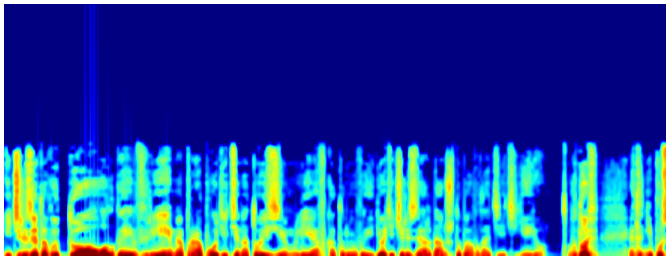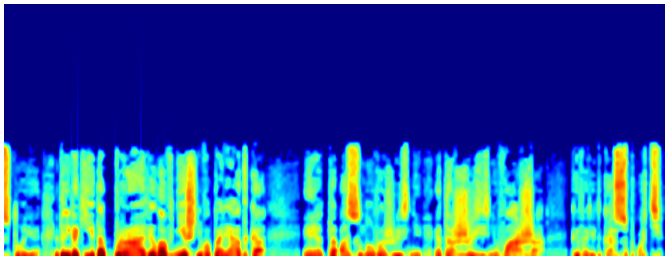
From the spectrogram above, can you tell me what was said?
и через это вы долгое время пробудете на той земле, в которую вы идете через Иордан, чтобы овладеть ее. Вновь, это не пустое, это не какие-то правила внешнего порядка, это основа жизни, это жизнь ваша, говорит Господь.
